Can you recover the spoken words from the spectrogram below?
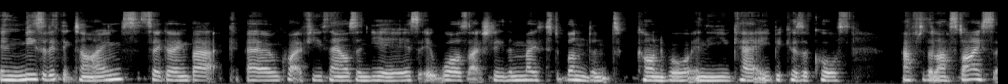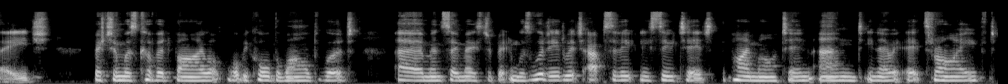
in Mesolithic times, so going back um, quite a few thousand years, it was actually the most abundant carnivore in the UK because, of course, after the last ice age, Britain was covered by what, what we call the wild wood. Um, and so most of Britain was wooded, which absolutely suited the pine marten and, you know, it, it thrived.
